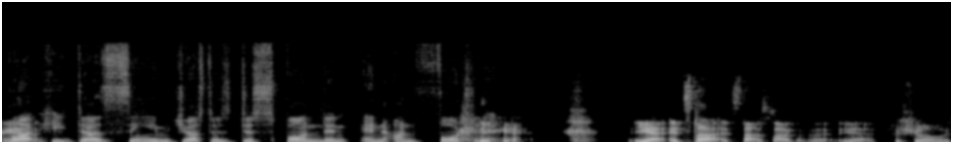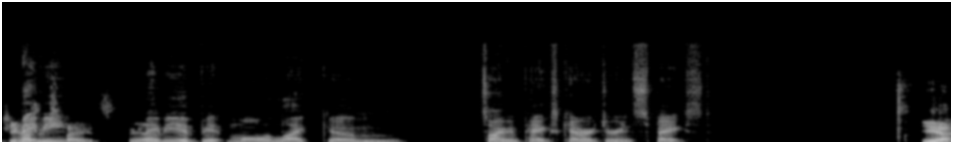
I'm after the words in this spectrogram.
Yeah. but he does seem just as despondent and unfortunate yeah. Yeah, it's that. It's that side of it. Yeah, for sure. Which he has Maybe- in spades. Yeah. Maybe a bit more like um, Simon Pegg's character in Spaced. Yeah,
